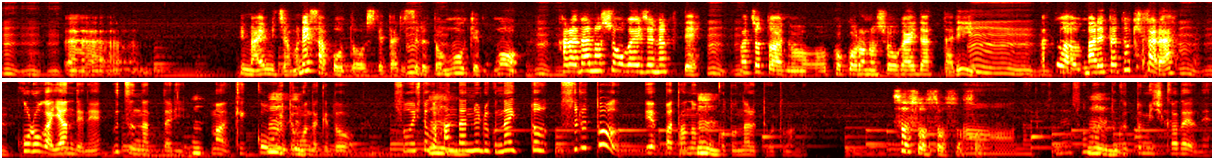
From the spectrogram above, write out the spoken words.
うんうんうんうん今えみちゃんもねサポートをしてたりすると思うけども、うんうん体の障害じゃなくて、うんうん。まあ、ちょっとあの心の障害だったり、うんうんうん。あとは生まれた時からうんうん。心が病んでね鬱になったり、うん。まあ結構多いと思うんだけど、そういう人が判断能力ないとするとやっぱ頼むことになるってことなんだ。そうそうそうそうそう。ああなるほどね。そうなるとぐっと身近だよね。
